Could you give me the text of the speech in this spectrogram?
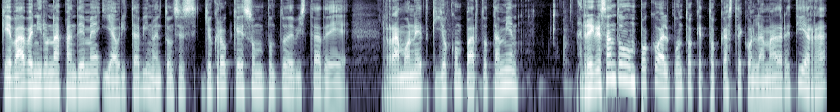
que va a venir una pandemia y ahorita vino. Entonces, yo creo que es un punto de vista de Ramonet que yo comparto también. Regresando un poco al punto que tocaste con la madre tierra,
